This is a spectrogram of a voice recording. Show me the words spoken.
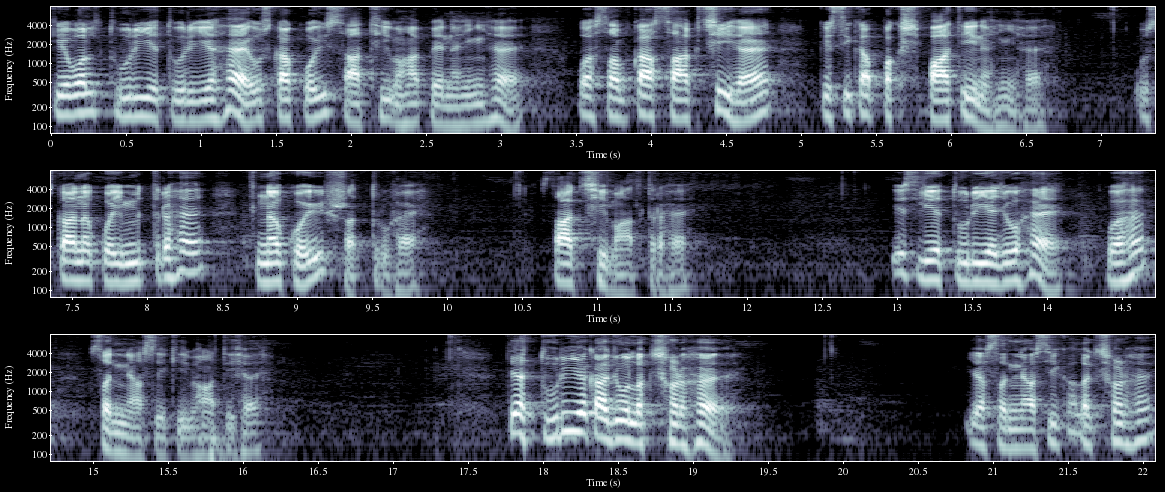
केवल तुरीय तुरीय है, उसका कोई साथी वहाँ पे नहीं है। वह सबका साक्षी है, किसी का पक्षपाती नहीं है। उसका न कोई मित्र है, न कोई शत्रु है। साक्षी मात्र है। इसलिए तुरीय जो है, वह सन्यासी की भांति है। यह तुरीय का जो लक्षण है, यह सन्यासी का लक्षण है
